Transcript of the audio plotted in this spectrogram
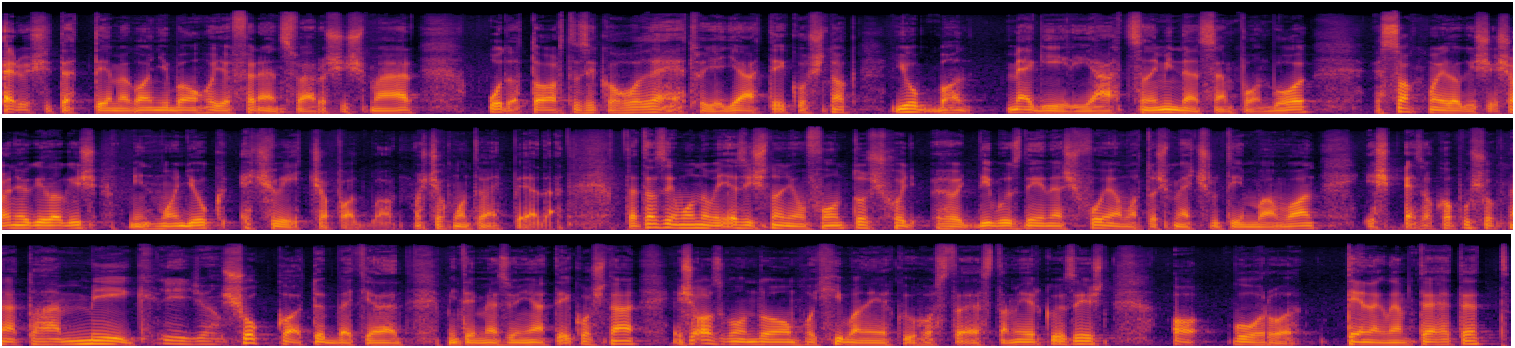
erősítettél meg annyiban, hogy a Ferencváros is már oda tartozik, ahol lehet, hogy egy játékosnak jobban megéri játszani minden szempontból, szakmailag is és anyagilag is, mint mondjuk egy svéd csapatban. Most csak mondtam egy példát. Tehát azért mondom, hogy ez is nagyon fontos, hogy, hogy Dibusz Dénes folyamatos meccsrutinban van, és ez a kapusoknál talán még sokkal többet jelent, mint egy mezőnyjátékosnál, és azt gondolom, hogy hiba nélkül hozta ezt a mérkőzést. A gólról tényleg nem tehetett,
